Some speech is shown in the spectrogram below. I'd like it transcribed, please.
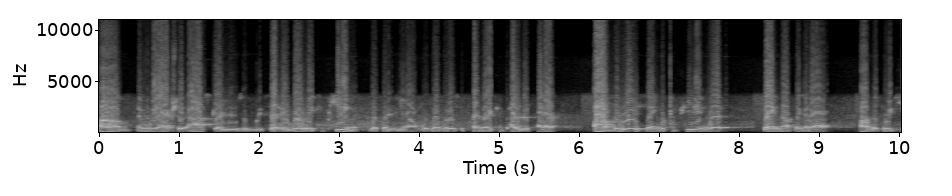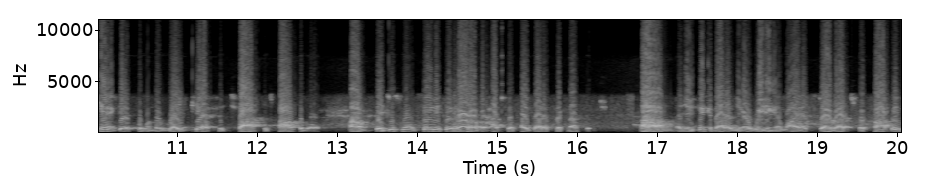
Um, and when we actually ask our users and we say, hey, what are we competing with? you know, what, what is the primary competitor Tenor? Um, they're really saying we're competing with saying nothing at all. Um, if we can't get someone the right GIF as fast as possible, um, they just won't say anything at all. Perhaps they'll type out a quick message. Um, and you think about it, you know, waiting in line at Starbucks for coffee,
